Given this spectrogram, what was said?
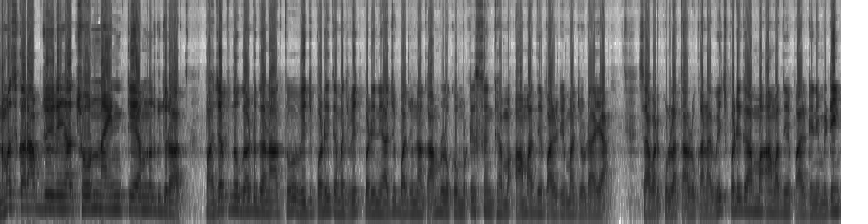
નમસ્કાર, આપ જોઈ રહ્યા છો નાઇન કે એમનું ગુજરાત. ભાજપનું ગઢ ગણાતું વીજપડી તેમજ વીજપડીની આજુબાજુના ગામ લોકો મોટી સંખ્યામાં આમ આદમી પાર્ટીમાં જોડાયા. સાવરકુંડલા તાલુકાના વીજપડી ગામમાં આમ આદમી પાર્ટીની મિટિંગ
